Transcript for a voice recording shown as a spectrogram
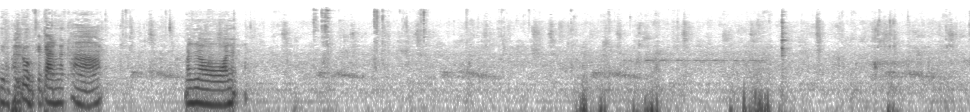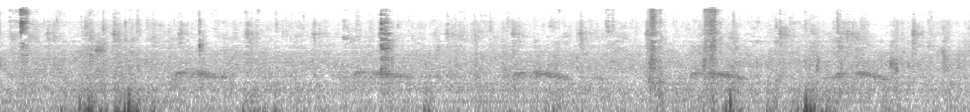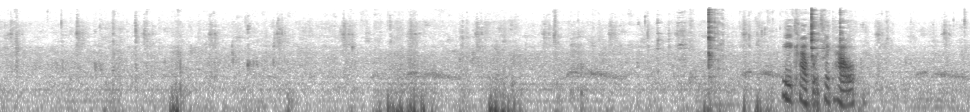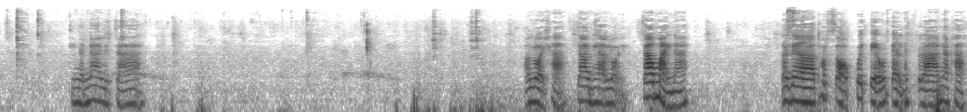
เสียงพัดลมจะดังนะคะ มันร้อน นี่ค่ะหัวไชเท้ากินกันได้เลยจ้าอร่อยค่ะ เจ้านี้อร่อย เจ้าใหม่นะ เราจะทดสอบก๋วยเตี๋ยวแต่ละร้านนะคะ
